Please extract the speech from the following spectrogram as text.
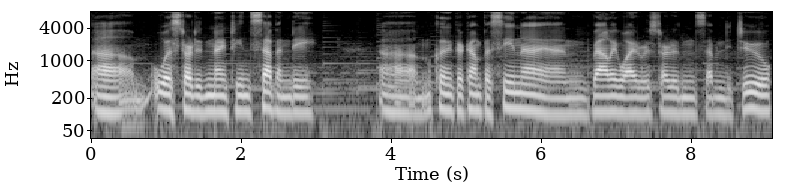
um, was started in 1970 um, Clinica Campesina and Valleywide were started in 72.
